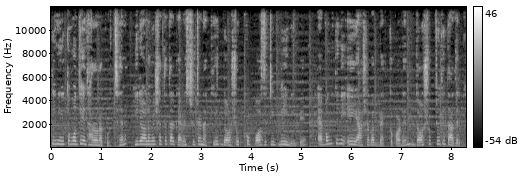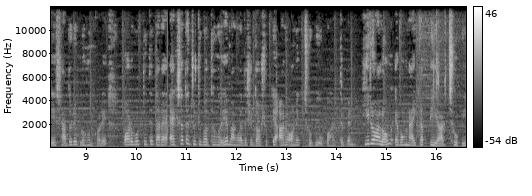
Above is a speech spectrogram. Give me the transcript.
তিনি ইতোমধ্যেই ধারণা করছেন, হিরো আলমের সাথে তার কেমিস্ট্রিটা নাকি দর্শক খুব পজিটিভলি নিবে। এবং তিনি এই আশাবাদ ব্যক্ত করেন, দর্শক যদি তাদেরকে সাদরে গ্রহণ করে, পরবর্তীতে তারা একসাথে জুটিবদ্ধ হয়ে বাংলাদেশের দর্শককে আরও অনেক ছবি উপহার দেবেন। হিরো আলম এবং নায়িকা পিয়ার ছবি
